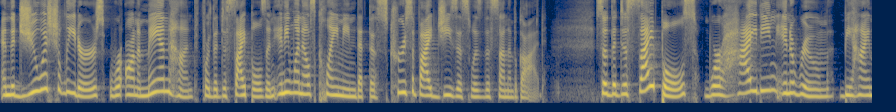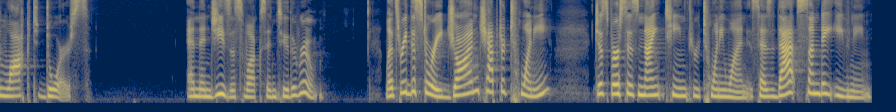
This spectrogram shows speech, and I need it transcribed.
and the Jewish leaders were on a manhunt for the disciples and anyone else claiming that the crucified Jesus was the Son of God. So the disciples were hiding in a room behind locked doors. And then Jesus walks into the room. Let's read the story. John chapter 20, just verses 19 through 21. It says, That Sunday evening,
